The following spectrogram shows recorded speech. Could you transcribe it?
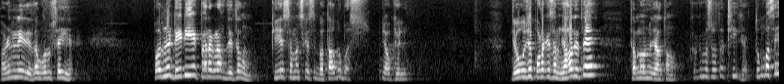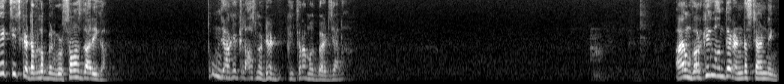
पढ़ने नहीं देता, वो तो सही है। पर उन्हें डेली एक पैराग्राफ देता हूँ कि ये समझ के बता दो बस, जाओ खेलो। जब मुझे पढ़ के समझा देते हैं, तब मैं उन्हें जाता हूँ, क्योंकि मैं सोचता ठीक है, तुम बस एक चीज़ का डेवलपमेंट करो, समझदारी का। तुम जाके क्लास में डेड की तरह मत बैठ जाना। I am working on their understanding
